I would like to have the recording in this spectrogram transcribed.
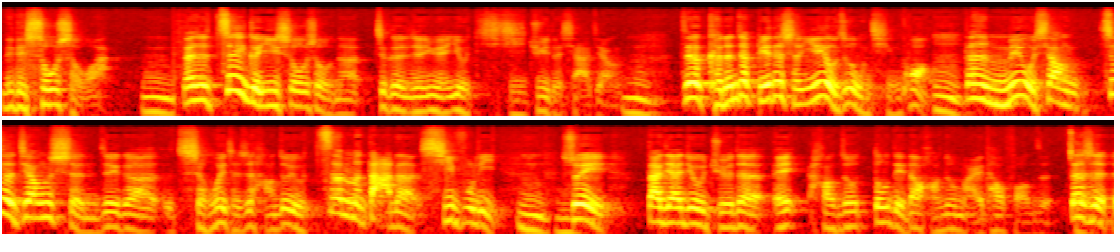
你得收手啊。嗯，但是这个一收手呢，这个人员又急剧的下降。嗯，这可能在别的省也有这种情况。嗯，但是没有像浙江省这个省会城市杭州有这么大的吸附力。嗯，所以大家就觉得，哎，杭州都得到杭州买一套房子。但是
